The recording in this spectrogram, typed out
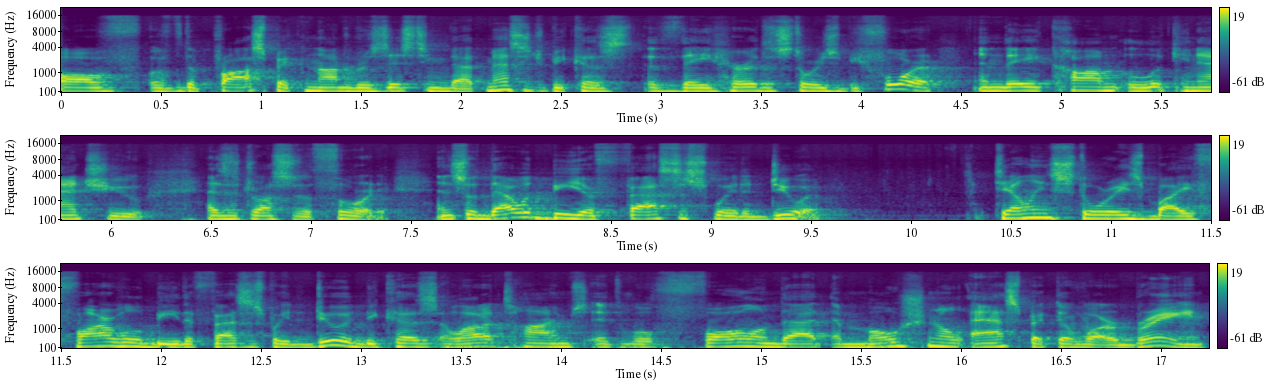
of, of the prospect not resisting that message because they heard the stories before and they come looking at you as a trusted authority. And so that would be your fastest way to do it. Telling stories by far will be the fastest way to do it because a lot of times it will fall on that emotional aspect of our brain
